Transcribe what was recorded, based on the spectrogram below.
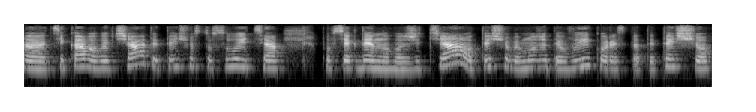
е, цікаво вивчати те, що стосується повсякденного життя, от те, що ви можете використати, те, що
